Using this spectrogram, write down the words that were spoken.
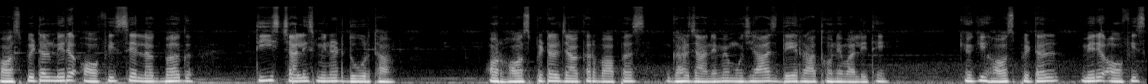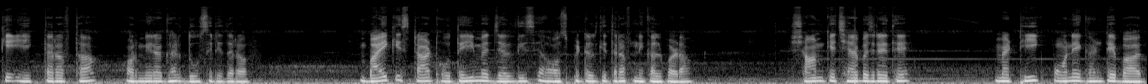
हॉस्पिटल मेरे ऑफ़िस से लगभग 30-40 मिनट दूर था। और हॉस्पिटल जाकर वापस घर जाने में मुझे आज देर रात होने वाली थी, क्योंकि हॉस्पिटल मेरे ऑफ़िस के एक तरफ़ था और मेरा घर दूसरी तरफ़। बाइक स्टार्ट होते ही मैं जल्दी से हॉस्पिटल की तरफ़ निकल पड़ा। शाम के छः बज रहे थे। मैं ठीक पौने घंटे बाद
